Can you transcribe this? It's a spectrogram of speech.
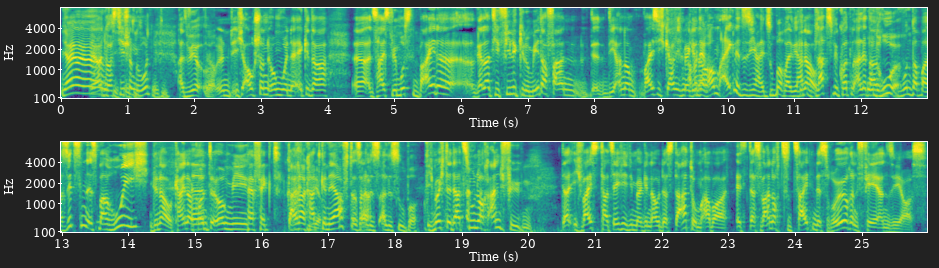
Ja, ja, ja. Ja, du richtig, hast hier schon gewohnt. richtig. Also wir und ich auch schon irgendwo in der Ecke da. Äh, Das heißt, wir mussten beide relativ viele Kilometer fahren. Die anderen weiß ich gar nicht mehr Aber genau. der Raum eignete sich halt super, weil wir Genau. hatten Platz, wir konnten alle da Und Ruhe. wunderbar sitzen. Es war ruhig. Genau, keiner Äh, konnte irgendwie. Perfekt. Keiner hat genervt, das ist Ja. alles, alles super. Ich möchte dazu noch anfügen. Da, ich weiß tatsächlich nicht mehr genau das Datum, aber es, das war noch zu Zeiten des Röhrenfernsehers.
